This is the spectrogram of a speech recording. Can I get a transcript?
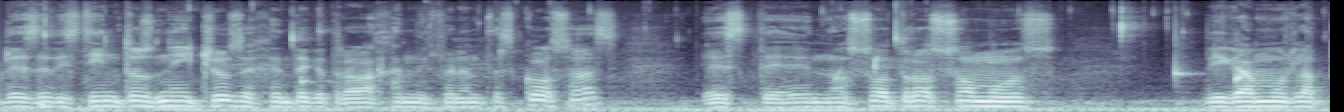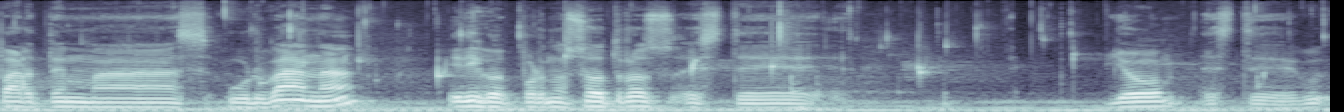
desde distintos nichos de gente que trabaja en diferentes cosas. Este, nosotros somos, digamos, la parte más urbana. Y digo, por nosotros, este, yo, este, Gu-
